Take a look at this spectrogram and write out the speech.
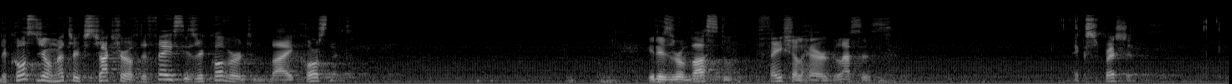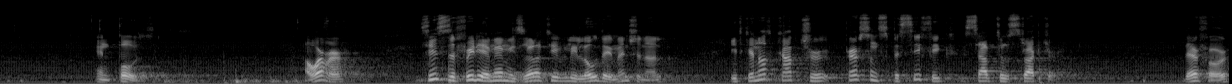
the coarse geometric structure of the face is recovered by CoarseNet. It is robust to facial hair, glasses, expression, and pose. However, since the 3DMM is relatively low dimensional, it cannot capture person-specific subtle structure. Therefore,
